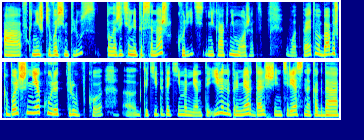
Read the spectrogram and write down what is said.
а в книжке 8+, положительный персонаж курить никак не может. Вот, поэтому бабушка больше не курит трубку. Э, Какие-то такие моменты. Или, например, дальше интересно, когда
